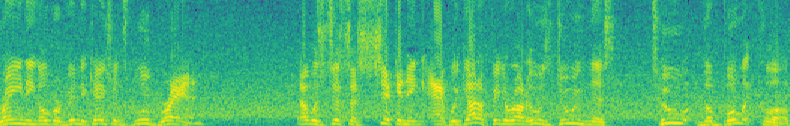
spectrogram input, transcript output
reigning over Vindication's blue brand. That was just a sickening act. We got to figure out who is doing this to the Bullet Club.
